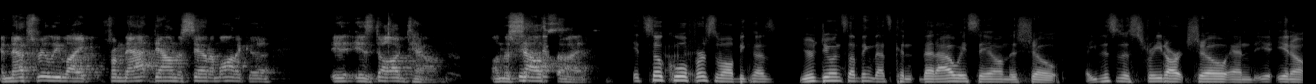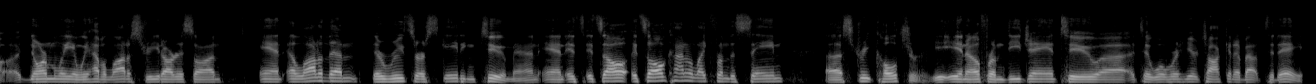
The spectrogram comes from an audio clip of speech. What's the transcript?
And that's really like from that down to Santa Monica is, is Dogtown on the south side. it's so cool first of all because you're doing something that's con- that I always say on this show. This is a street art show, and you know uh, normally, and we have a lot of street artists on, and a lot of them their roots are skating too, man. And it's it's all it's all kind of like from the same uh, street culture, y- you know, from DJing to uh, to what we're here talking about today.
